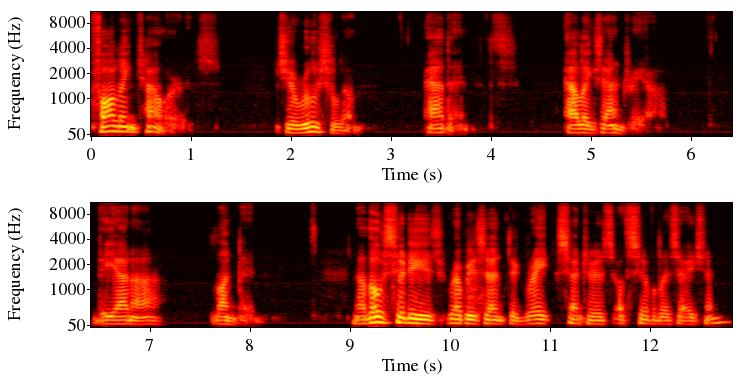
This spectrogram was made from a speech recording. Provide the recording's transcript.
Falling towers, Jerusalem, Athens, Alexandria, Vienna, London. Now those cities represent the great centers of civilization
